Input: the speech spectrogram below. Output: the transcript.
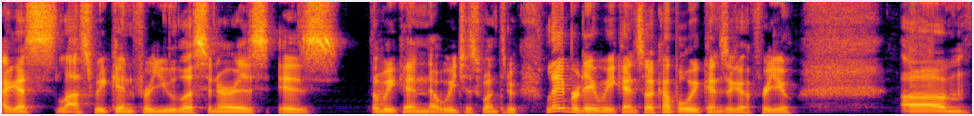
I guess last weekend for you listener is is the weekend that we just went through, Labor Day weekend, so a couple weekends ago for you. Um,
